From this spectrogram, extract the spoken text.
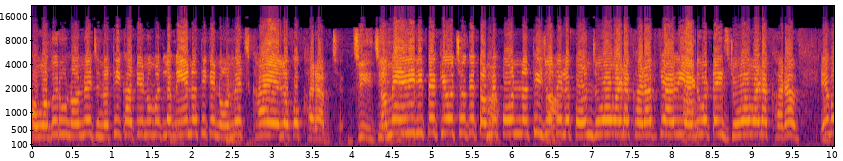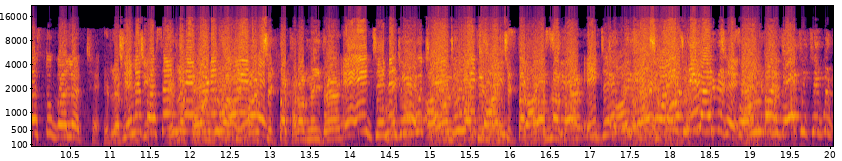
ખાવું. અગર હું નોનવેજ નથી ખાતી એનો મતલબ એ નથી કે નોનવેજ ખાય એ લોકો ખરાબ છે. જી, જી, તમે એવી રીતે કહો છો કે તમે. પોન નથી જોતા એટલે પોન જોવા વાળા ખરાબ કે આવી એડવર્ટાઇઝ જોવા વાળા ખરાબ? એ વસ્તુ ગલત છે. જેને પસંદ છે ફોન જોવાથી માનસિકતા ખરાબ નહીં થાય? એ જેને જોવું છે જોવાથી માનસિકતા ખરાબ ના થાય? એ જે વાત છે. ફોન પર દેખી છે પણ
